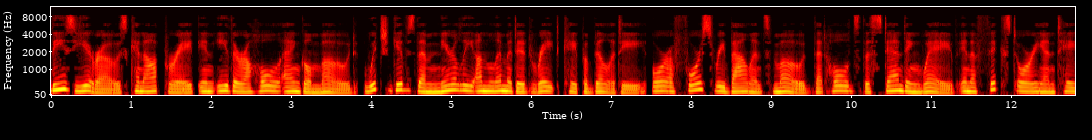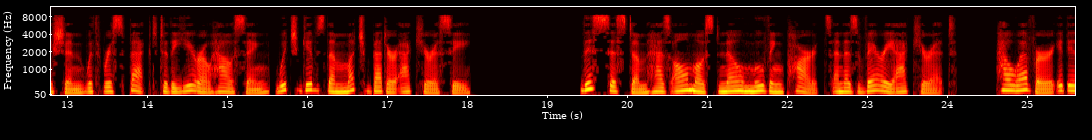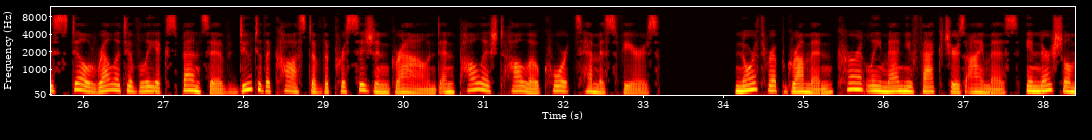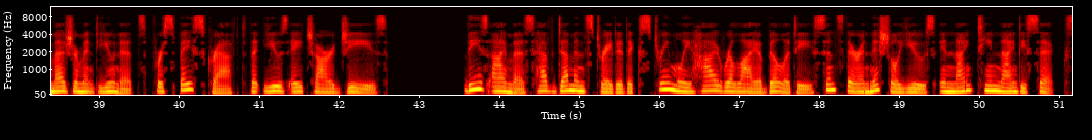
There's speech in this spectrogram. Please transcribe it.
These gyros can operate in either a whole angle mode which gives them nearly unlimited rate capability or a force rebalance mode that holds the standing wave in a fixed orientation with respect to the gyro housing which gives them much better accuracy. This system has almost no moving parts and is very accurate. However it is still relatively expensive due to the cost of the precision ground and polished hollow quartz hemispheres. Northrop Grumman currently manufactures IMUs inertial measurement units for spacecraft that use HRGs. These IMUs have demonstrated extremely high reliability since their initial use in 1996.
